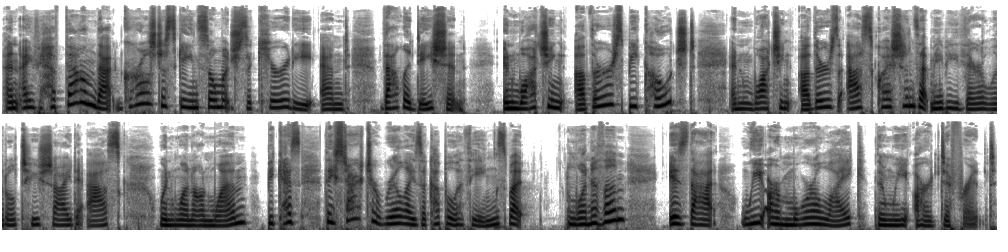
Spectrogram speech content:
And I have found that girls just gain so much security and validation in watching others be coached and watching others ask questions that maybe they're a little too shy to ask when one on one because they start to realize a couple of things, but one of them is that we are more alike than we are different.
